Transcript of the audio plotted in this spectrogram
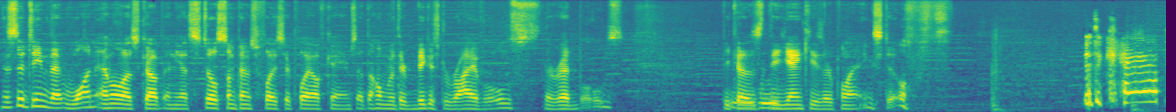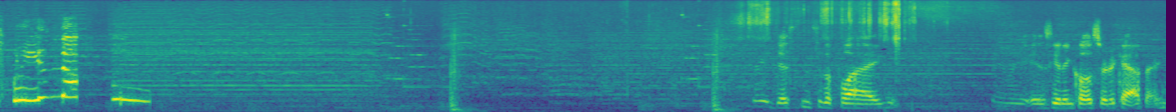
This is a team that won MLS Cup and yet still sometimes plays their playoff games at the home of their biggest rivals, the Red Bulls, because the Mhm. Yankees are playing still. It's a cap, please no. Distance to the flag. Is getting closer to capping.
